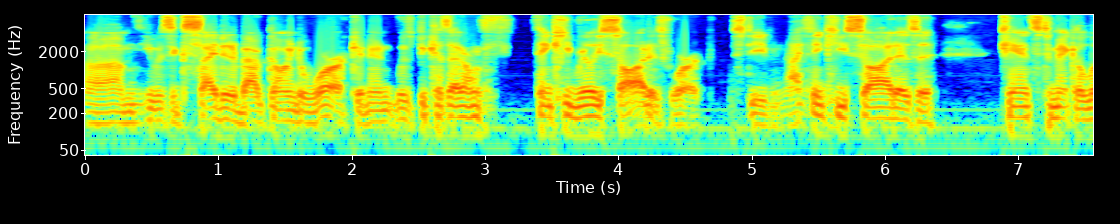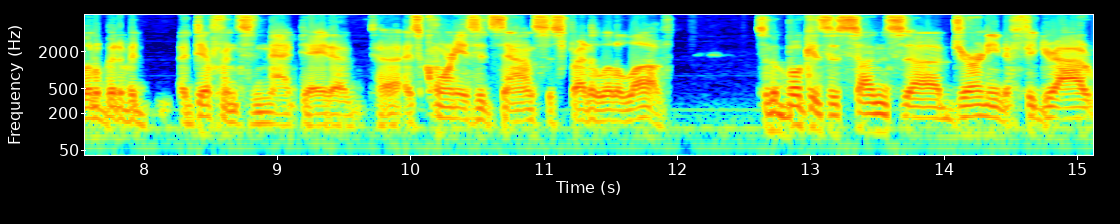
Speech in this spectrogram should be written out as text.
Um, he was excited about going to work, and it was because I don't think he really saw it as work, Steven. I think he saw it as a chance to make a little bit of a, a difference in that day, to, to, as corny as it sounds, to spread a little love. So the book is his son's uh, journey to figure out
